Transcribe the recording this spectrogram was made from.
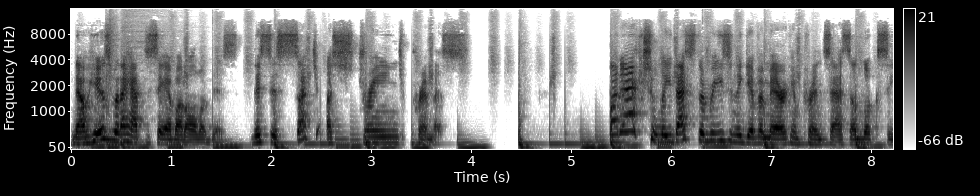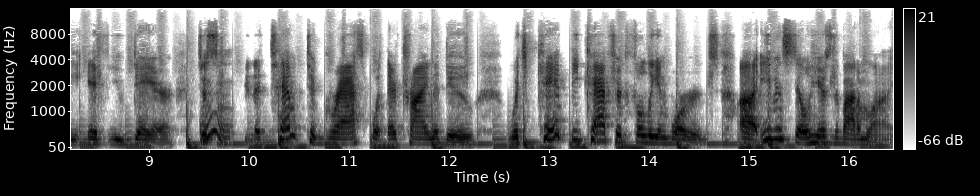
Now, here's what I have to say about all of this this is such a strange premise. But actually, that's the reason to give American Princess a look see if you dare. Just Mm. an attempt to grasp what they're trying to do, which can't be captured fully in words. Uh, even still, here's the bottom line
